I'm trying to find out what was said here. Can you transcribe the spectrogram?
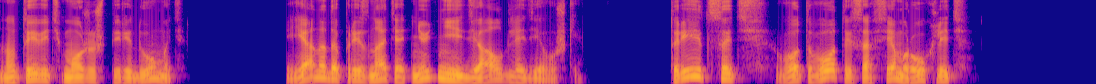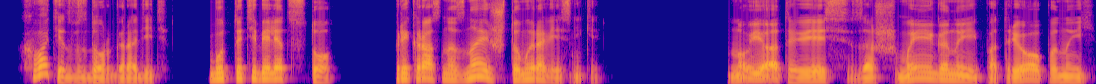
Но ты ведь можешь передумать. Я, надо признать, отнюдь не идеал для девушки. Тридцать, вот-вот и совсем рухлить. Хватит вздор городить, будто тебе лет сто прекрасно знаешь, что мы ровесники». «Ну я-то весь зашмыганный, потрепанный».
